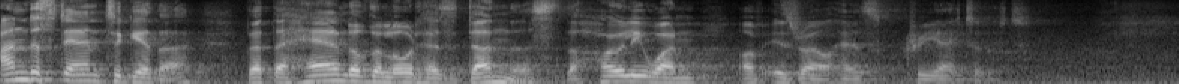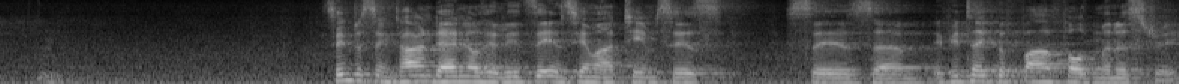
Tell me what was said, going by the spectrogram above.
understand together that the hand of the Lord has done this, the Holy One of Israel has created it. It's interesting. Tyrone Daniel, who leads the NCMI team, says, says um, if you take the fivefold ministry,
